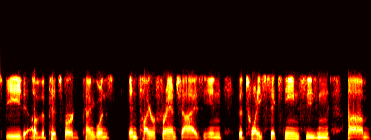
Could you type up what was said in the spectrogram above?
speed of the Pittsburgh Penguins entire franchise in the 2016 season, um,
